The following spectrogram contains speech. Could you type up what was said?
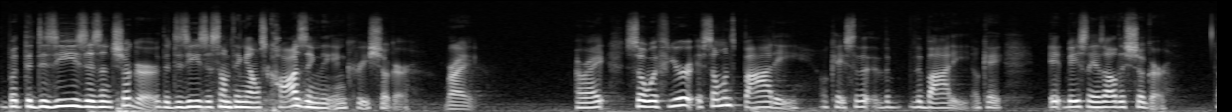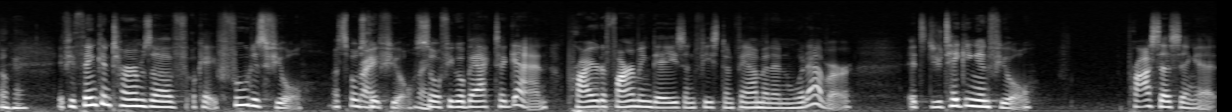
But the disease isn't sugar. The disease is something else causing the increased sugar. Right. all right? So if you're if someone's body okay so the, the, the body okay it basically has all the sugar. Okay. if you think in terms of okay food is fuel. That's supposed to be Right, fuel. Right. so if you go back to again prior to farming days and feast and famine and whatever it's you're taking in fuel processing it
